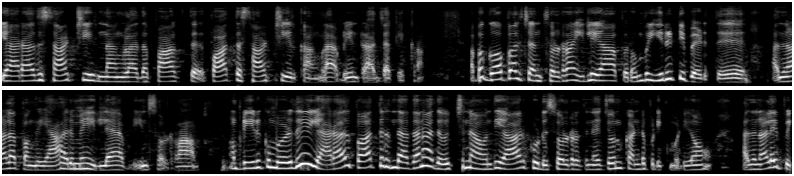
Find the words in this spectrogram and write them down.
யாராவது சாட்சி இருந்தாங்களா? அதை பார்த்த பார்த்த சாட்சி இருக்காங்களா? அப்படின்னு ராஜா கேக்குறான் அப்ப கோபால் சந்த் சொல்றான் இல்லையா அப்ப ரொம்ப இருட்டி போயிடுத்து. அதனால அப்ப அங்க யாருமே இல்ல அப்படின்னு சொல்றான். அப்படி இருக்கும் பொழுது யாராவது பார்த்திருந்தா தானே அதை வச்சு நான் வந்து யார் கூட சொல்றது? நெஜம்னு கண்டுபிடிக்க முடியும். அதனால இப்ப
